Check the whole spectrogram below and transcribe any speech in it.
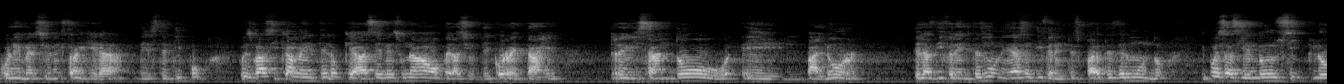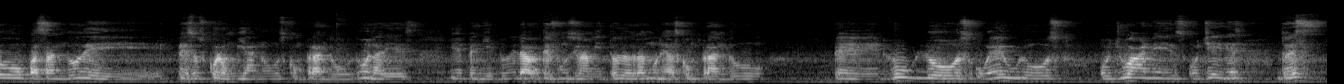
con la inversión extranjera de este tipo? Pues básicamente lo que hacen es una operación de corretaje revisando el valor de las diferentes monedas en diferentes partes del mundo y pues haciendo un ciclo pasando de pesos colombianos comprando dólares y dependiendo del funcionamiento de otras monedas comprando eh, rublos o euros o yuanes o yenes. Entonces,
